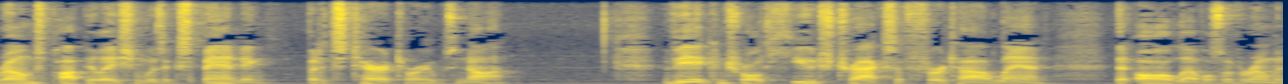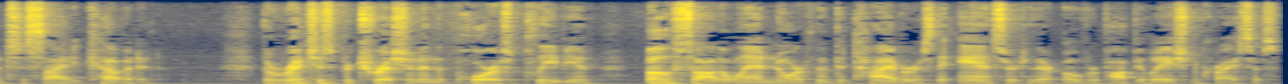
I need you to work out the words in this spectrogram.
Rome's population was expanding, but its territory was not. Veii controlled huge tracts of fertile land that all levels of Roman society coveted. The richest patrician and the poorest plebeian both saw the land north of the Tiber as the answer to their overpopulation crisis.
